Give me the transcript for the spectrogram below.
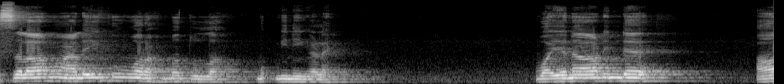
അസ്സലാമു അലൈക്കും വറഹമത്തുള്ള മുഅ്മിനീങ്ങളെ. വയനാടിന്റെ ആ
